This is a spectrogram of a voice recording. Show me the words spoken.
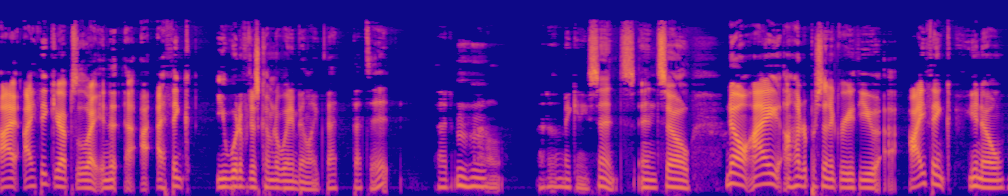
I I think you're absolutely right, and I I think you would have just come to away and been like that. That's it. That Mhm. That doesn't make any sense. And so, no, I 100% agree with you. I- think you know,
